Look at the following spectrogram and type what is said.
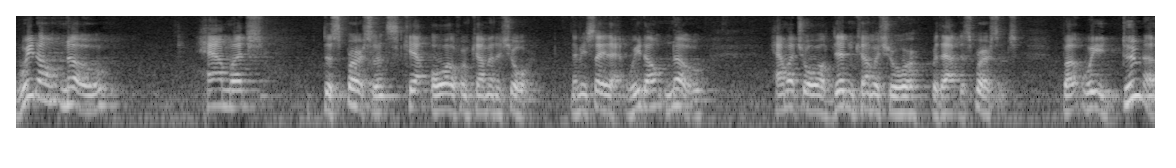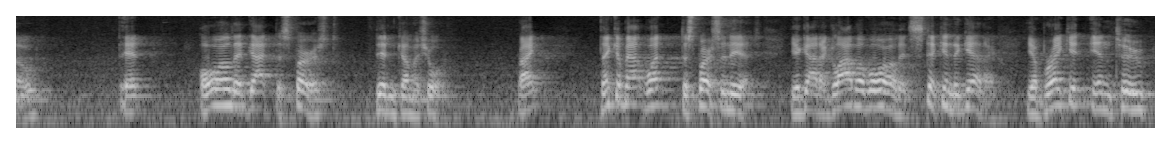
We don't know how much dispersants kept oil from coming ashore. Let me say that. We don't know how much oil didn't come ashore without dispersants. But we do know that oil that got dispersed didn't come ashore, right? Think about what dispersion is. You got a glob of oil that's sticking together. You break it into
